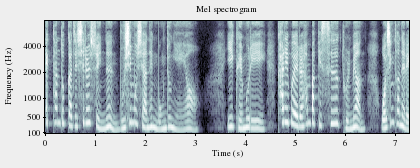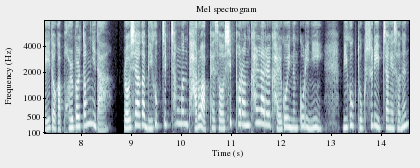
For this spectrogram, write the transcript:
핵탄두까지 실을 수 있는 무시무시한 핵 몽둥이에요. 이 괴물이 카리브해를 한 바퀴 쓱 돌면 워싱턴의 레이더가 벌벌 떱니다. 러시아가 미국 집 창문 바로 앞에서 시퍼런 칼날을 갈고 있는 꼴이니 미국 독수리 입장에서는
